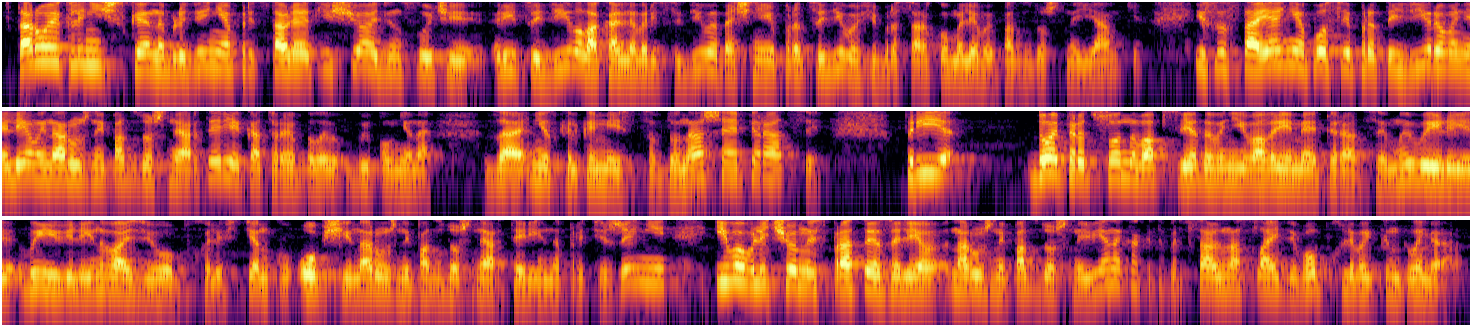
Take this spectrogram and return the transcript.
Второе клиническое наблюдение представляет еще один случай рецидива, локального рецидива, точнее процедива фибросаркомы левой подвздошной ямки и состояние после протезирования левой наружной подвздошной артерии, которое было выполнено за несколько месяцев до нашей операции. При до операционного обследования и во время операции мы выявили, инвазию опухоли в стенку общей наружной подвздошной артерии на протяжении и вовлеченность протеза лев, наружной подвздошной вены, как это представлено на слайде, в опухолевый конгломерат.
